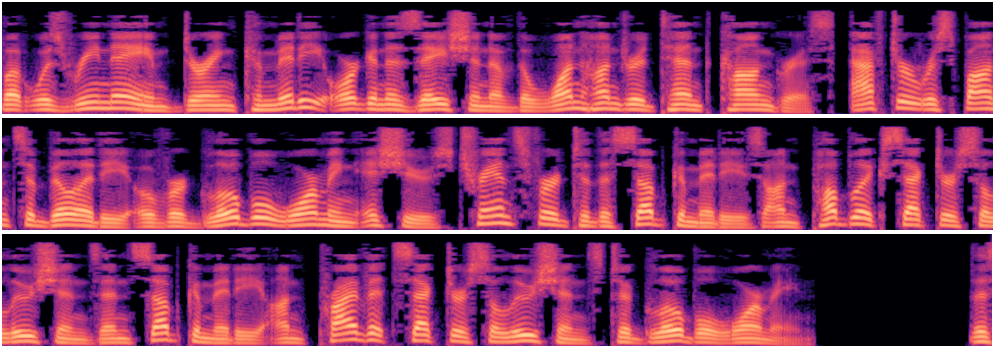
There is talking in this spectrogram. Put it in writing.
but was renamed during committee organization of the 110th Congress, after responsibility over global warming issues transferred to the Subcommittees on Public Sector Solutions and Subcommittee on Private Sector Solutions to Global Warming. The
